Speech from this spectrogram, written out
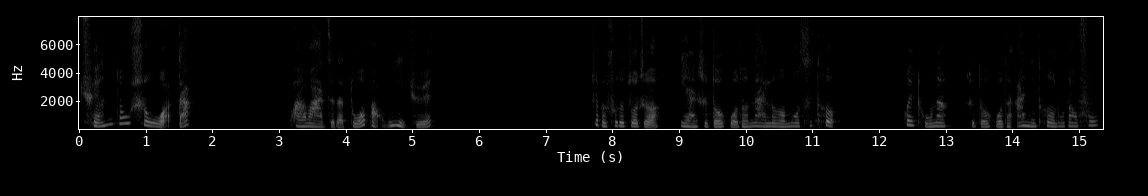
全都是我的花袜子的夺宝秘诀》。这本书的作者依然是德国的奈勒·莫斯特，绘图呢是德国的安妮特·卢道夫，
